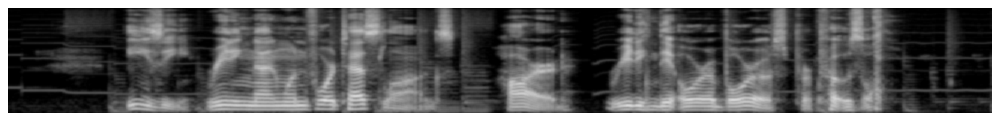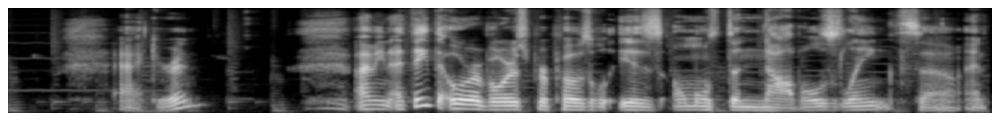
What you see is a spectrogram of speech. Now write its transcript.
Easy, reading 914 test logs. Hard, reading the Ouroboros proposal. Accurate. I mean, I think the Ouroboros proposal is almost a novel's length, so, and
